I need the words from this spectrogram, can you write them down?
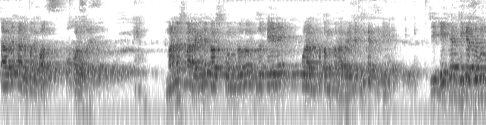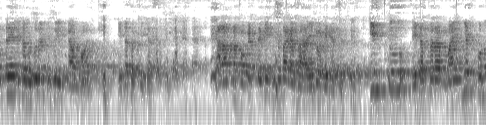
তাহলে তার উপরে হজ খরচ হয়েছে মানুষ মারা গেলে দশ, পনেরো জন হুজুরকে এনে কোরআন খতম করা হয়, এটা ঠিক আছে কিনা? যে এটা ঠিক আছে বলতে এটা হুজুরের কিছু ইনকাম হয়, এটা তো ঠিক আছে আর আপনার পকেট থেকে কিছু টাকা যায়, এটাও ঠিক আছে। কিন্তু এটার দ্বারা মাইয়ের কোনো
